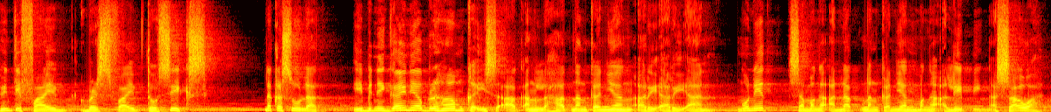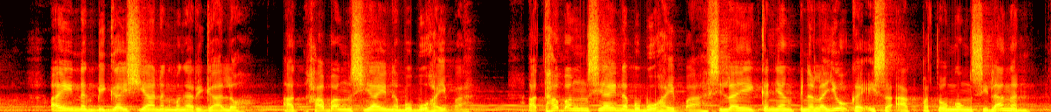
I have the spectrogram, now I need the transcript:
25 verse 5 to 6, nakasulat, Ibinigay ni Abraham kay Isaac ang lahat ng kanyang ari-arian. Ngunit sa mga anak ng kanyang mga aliping asawa ay nagbigay siya ng mga regalo at habang siya ay nabubuhay pa. At habang siya ay nabubuhay pa, sila ay kanyang pinalayo kay Isaac patungong silangan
